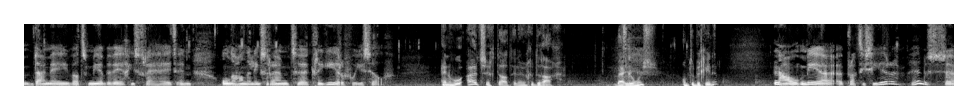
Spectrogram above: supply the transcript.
daarmee wat meer bewegingsvrijheid en onderhandelingsruimte creëren voor jezelf. En hoe uitzicht dat in hun gedrag? Bij jongens? Om te beginnen? Nou, meer uh, praktiseren. Hè? Dus uh,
